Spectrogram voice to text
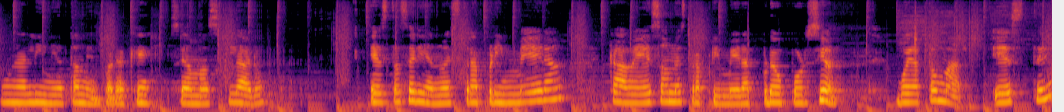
una línea también para que sea más claro. Esta sería nuestra primera cabeza nuestra primera proporción. Voy a tomar este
